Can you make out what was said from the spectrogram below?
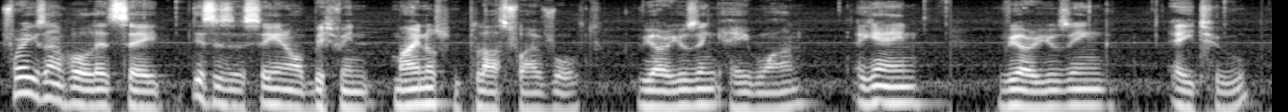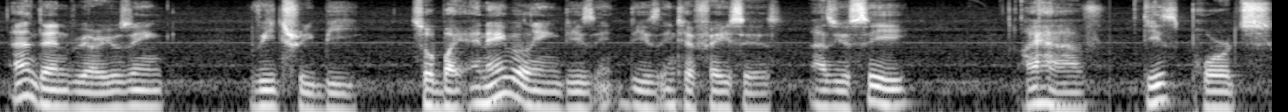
For example, let's say this is a signal between minus and plus 5 volt. We are using A1. Again, we are using A2 and then we are using V3B. So by enabling these these interfaces, as you see, I have these ports,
